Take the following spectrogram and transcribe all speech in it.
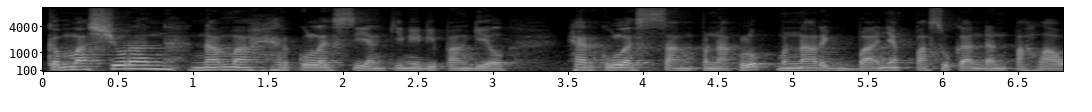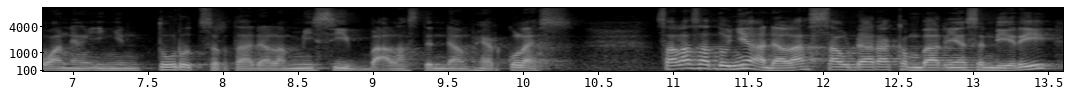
Kemasyuran nama Hercules yang kini dipanggil Hercules Sang Penakluk menarik banyak pasukan dan pahlawan yang ingin turut serta dalam misi balas dendam Hercules. Salah satunya adalah saudara kembarnya sendiri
